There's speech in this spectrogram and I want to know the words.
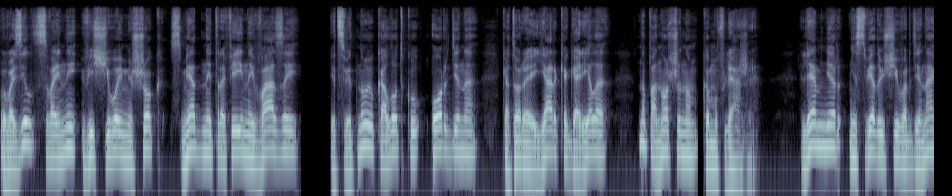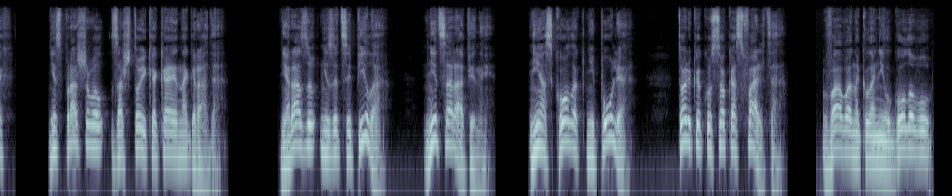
Увозил с войны вещевой мешок с медной трофейной вазой и цветную колодку ордена, которая ярко горела на поношенном камуфляже. Лемнер, несведущий в орденах, не спрашивал, за что и какая награда. Ни разу не зацепила ни царапины, ни осколок, ни пуля, только кусок асфальта. Вава наклонил голову,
